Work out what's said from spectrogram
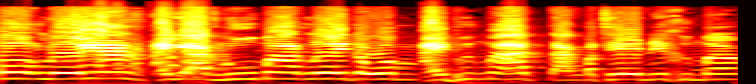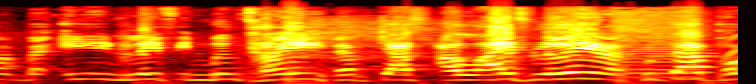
บอกเลยอะไออยากรู้มากเลยแต่ว่าไอเพิ่งมาต่างประเทศเนี่ยคือมาแบบไอ live in เมืองไทยแบบ just alive เลยอะคุณตาพอ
